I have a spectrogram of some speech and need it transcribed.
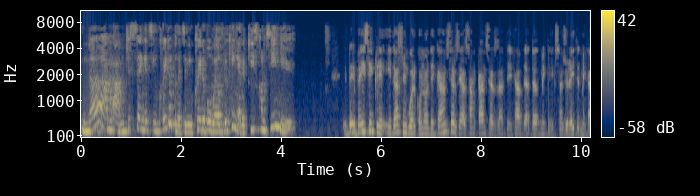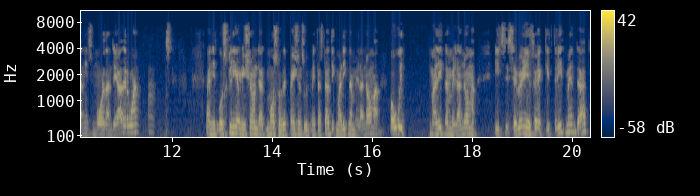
No, I'm, I'm just saying it's incredible. It's an incredible way of looking at it. Please continue. Basically, it doesn't work on all the cancers. There are some cancers that they have that, that exaggerated mechanism more than the other ones. And it was clearly shown that most of the patients with metastatic malignant melanoma or with malignant melanoma, it's, it's a very effective treatment that,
